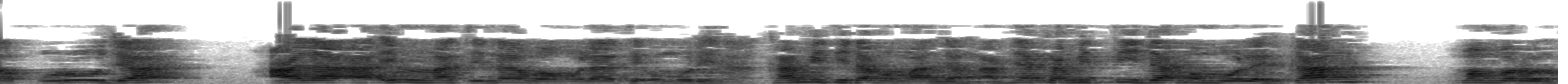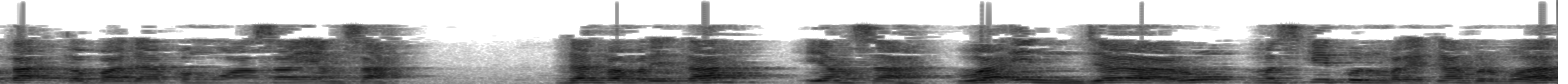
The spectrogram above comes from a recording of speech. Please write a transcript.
al-khuruja ala a'immatina wa ulati umurina. Kami tidak memandang, artinya kami tidak membolehkan memberontak kepada penguasa yang sah dan pemerintah yang sah. Wa in jaru meskipun mereka berbuat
